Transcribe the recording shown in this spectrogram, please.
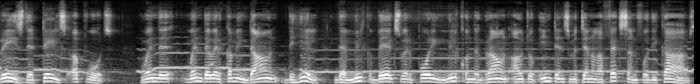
raised their tails upwards. When they, when they were coming down the hill, their milk bags were pouring milk on the ground out of intense maternal affection for the calves.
